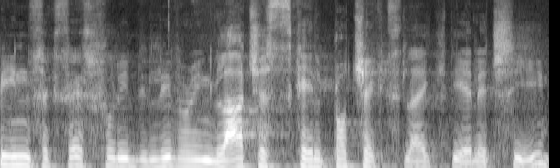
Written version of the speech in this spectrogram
been successfully delivering largest scale projects like the LHC.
